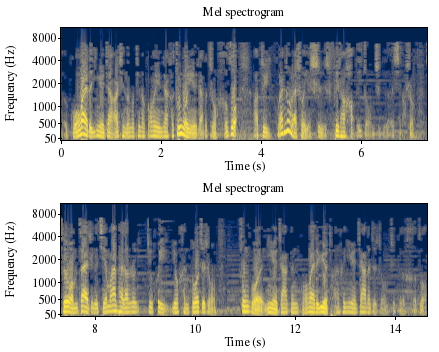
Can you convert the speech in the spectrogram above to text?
呃，国外的音乐家，而且能够听到国外音乐家和中国音乐家的这种合作啊，对观众来说也是非常好的一种这个享受。所以我们在这个节目安排当中就会有很多这种。中国音乐家跟国外的乐团和音乐家的这种这个合作，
